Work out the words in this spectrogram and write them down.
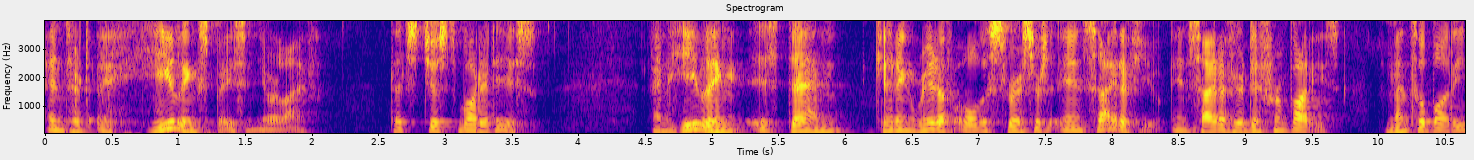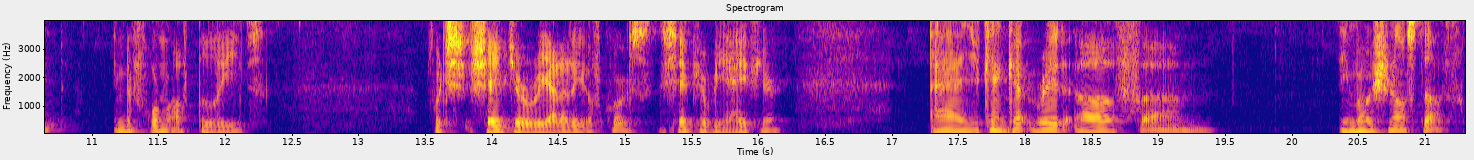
entered a healing space in your life. That's just what it is. And healing is then getting rid of all the stressors inside of you, inside of your different bodies. The mental body in the form of beliefs, which shape your reality, of course, shape your behavior. And you can get rid of um, emotional stuff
